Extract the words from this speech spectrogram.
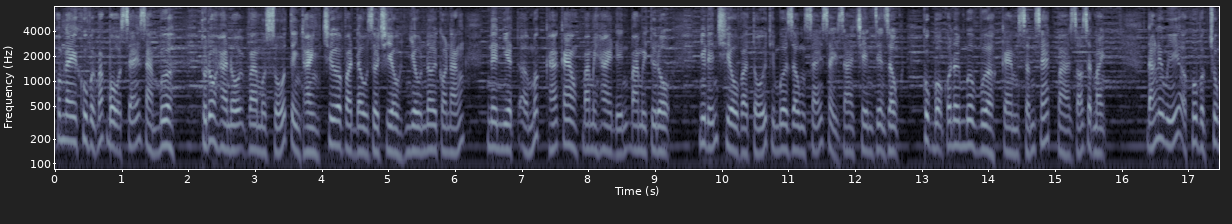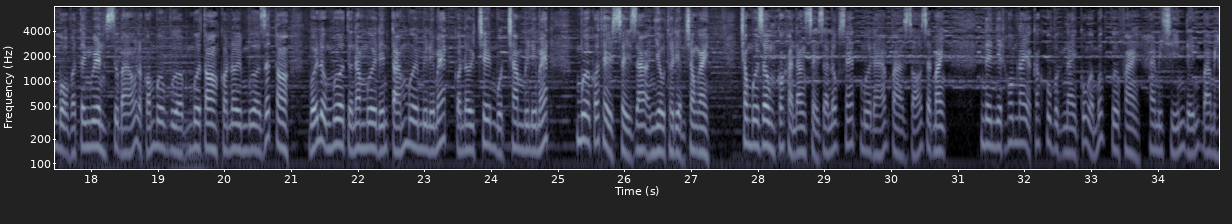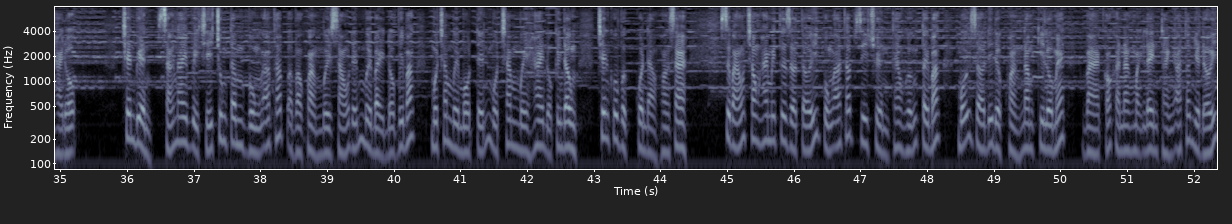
Hôm nay khu vực Bắc Bộ sẽ giảm mưa. Thủ đô Hà Nội và một số tỉnh thành trưa và đầu giờ chiều nhiều nơi có nắng, nền nhiệt ở mức khá cao 32 đến 34 độ. Nhưng đến chiều và tối thì mưa rông sẽ xảy ra trên diện rộng. Cục bộ có nơi mưa vừa kèm sấm sét và gió giật mạnh. Đáng lưu ý ở khu vực Trung Bộ và Tây Nguyên dự báo là có mưa vừa, mưa to, có nơi mưa rất to với lượng mưa từ 50 đến 80 mm, có nơi trên 100 mm. Mưa có thể xảy ra ở nhiều thời điểm trong ngày. Trong mưa rông có khả năng xảy ra lốc xét, mưa đá và gió giật mạnh. Nền nhiệt hôm nay ở các khu vực này cũng ở mức vừa phải 29 đến 32 độ. Trên biển, sáng nay vị trí trung tâm vùng áp thấp ở vào khoảng 16 đến 17 độ vĩ Bắc, 111 đến 112 độ kinh đông trên khu vực quần đảo Hoàng Sa. Dự báo trong 24 giờ tới, vùng áp thấp di chuyển theo hướng Tây Bắc, mỗi giờ đi được khoảng 5 km và có khả năng mạnh lên thành áp thấp nhiệt đới.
